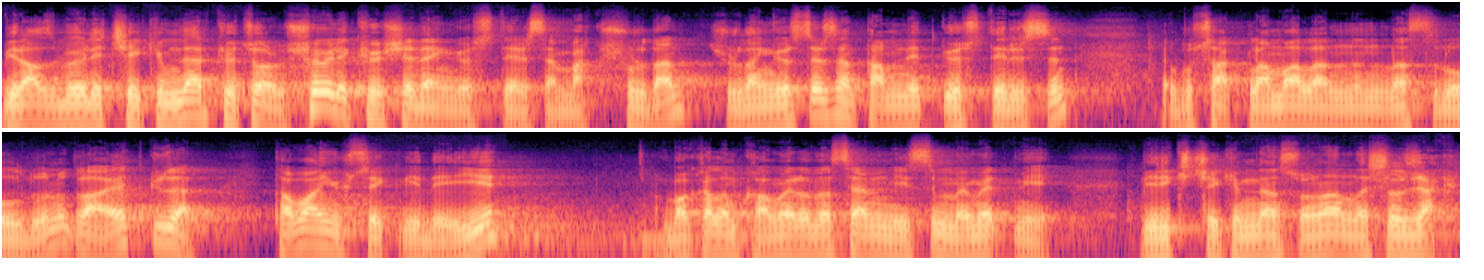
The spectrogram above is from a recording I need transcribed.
Biraz böyle çekimler kötü olur. Şöyle köşeden gösterirsen bak şuradan. Şuradan gösterirsen tam net gösterirsin. E, bu saklama alanının nasıl olduğunu gayet güzel. Tavan yüksekliği de iyi. Bakalım kamerada sen misin Mehmet mi? Bir iki çekimden sonra anlaşılacak.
